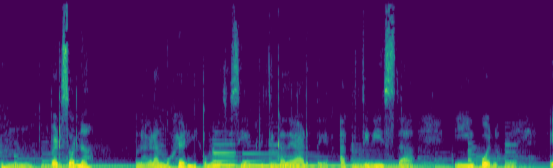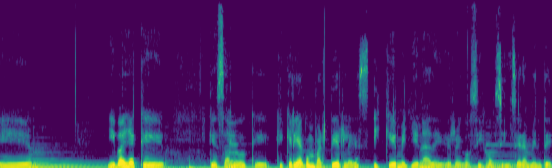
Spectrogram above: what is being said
mm, persona, una gran mujer y como les decía, crítica de arte, activista y bueno, eh, y vaya que que es algo que, quería compartirles y que me llena de regocijo. Sinceramente,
